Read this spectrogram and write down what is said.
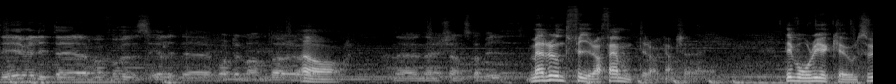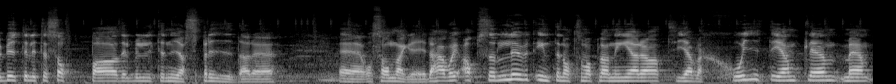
det är väl lite, man får väl se lite vart den landar Ja. när, när den känns stabil. Men runt 4,50 då kanske. Det vore ju kul. Så vi byter lite soppa, det blir lite nya spridare eh, och sådana grejer. Det här var ju absolut inte något som var planerat. Jävla skit egentligen. Men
